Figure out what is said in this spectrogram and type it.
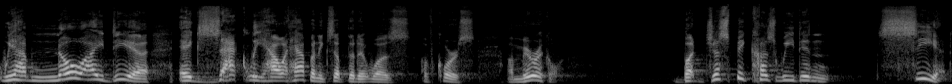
We have no idea exactly how it happened, except that it was, of course, a miracle. But just because we didn't see it,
